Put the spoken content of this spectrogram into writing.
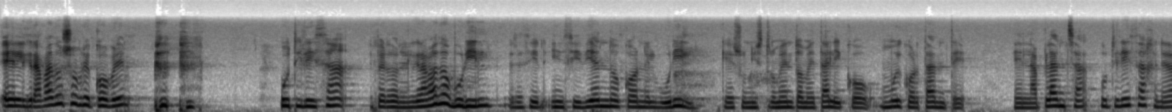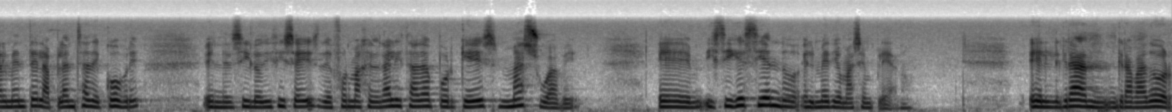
El grabado sobre cobre utiliza, perdón, el grabado buril, es decir, incidiendo con el buril, que es un instrumento metálico muy cortante en la plancha, utiliza generalmente la plancha de cobre en el siglo XVI de forma generalizada porque es más suave, eh, y sigue siendo el medio más empleado. El gran grabador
